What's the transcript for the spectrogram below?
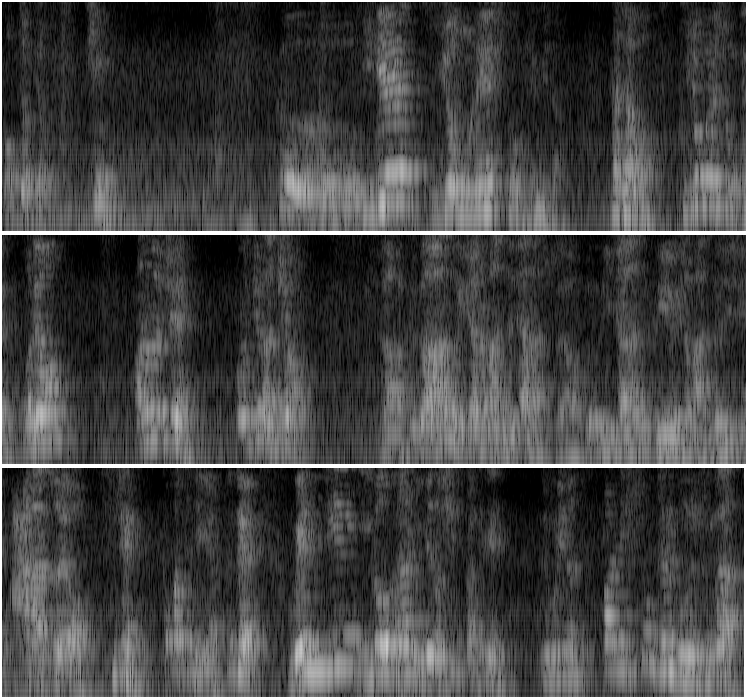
목적격 힘 그 이게 부정문의 수동태입니다. 다시 한번 부정문의 수동태 어려워? 안 어렵지? 어렵진 않죠? 자, 그가 의자를 만들지 않았어요. 그 의자는 그에 의해서 만들어지지 않았어요. 그지? 똑같은 얘기야. 근데 왠지 이거보다는 이게 더 쉽다. 그지? 그래서 우리는 빨리 수동태를 보는 순간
